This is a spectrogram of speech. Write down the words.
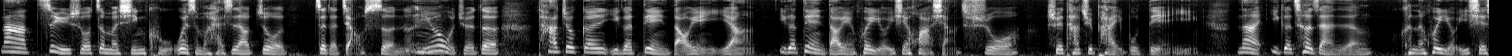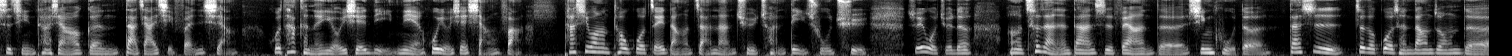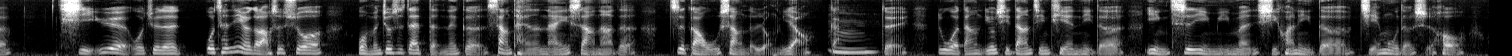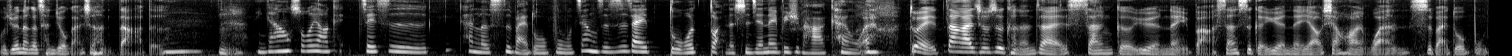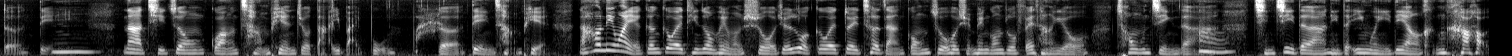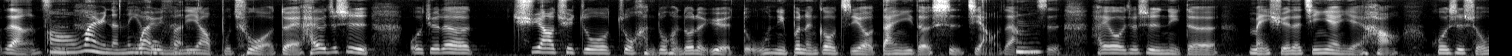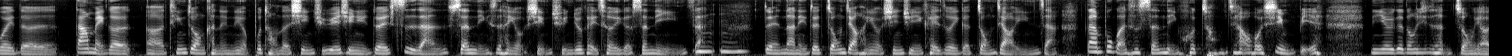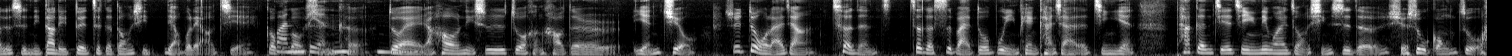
那至于说这么辛苦，为什么还是要做？这个角色呢，因为我觉得他就跟一个电影导演一样，一个电影导演会有一些话想说，所以他去拍一部电影。那一个策展人可能会有一些事情他想要跟大家一起分享，或他可能有一些理念或有一些想法，他希望透过这一档的展览去传递出去。所以我觉得，呃，策展人当然是非常的辛苦的，但是这个过程当中的喜悦，我觉得。我曾经有一个老师说，我们就是在等那个上台的那一刹那的至高无上的荣耀感。嗯、对，如果当尤其当今天你的影痴影迷们喜欢你的节目的时候，我觉得那个成就感是很大的。嗯，嗯，你刚刚说要这次看了四百多部，这样子是在多短的时间内必须把它看完？对，大概就是可能在三个月内吧，三四个月内要消化完四百多部的电影。嗯、那其中光长片就打一百部的电影长片。然后另外也跟各位听众朋友们说，我觉得如果各位对策展工作或选片工作非常有憧憬的啊，嗯、请记得啊，你的英文一定要很好，这样子。哦，外语能力，外语能力要不错。对，还有就是我觉得。需要去做做很多很多的阅读，你不能够只有单一的视角这样子。嗯、还有就是你的美学的经验也好。或是所谓的，当每个呃听众可能你有不同的兴趣，也许你对自然森林是很有兴趣，你就可以做一个森林影展。嗯嗯对，那你对宗教很有兴趣，你可以做一个宗教影展。但不管是森林或宗教或性别，你有一个东西是很重要，就是你到底对这个东西了不了解，够不够深刻？嗯、对，然后你是不是做很好的研究？所以对我来讲，策展。这个四百多部影片看下来的经验，它更接近另外一种形式的学术工作。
